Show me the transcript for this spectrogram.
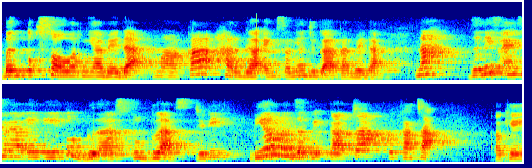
bentuk showernya beda, maka harga engselnya juga akan beda. Nah, jenis engsel yang ini itu glass to glass. Jadi, dia menjepit kaca ke kaca. Oke, okay?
